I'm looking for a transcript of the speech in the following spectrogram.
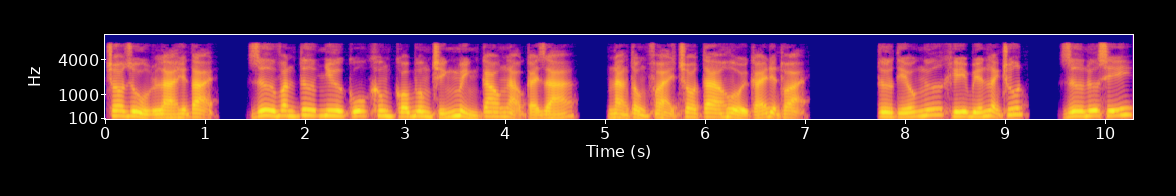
Cho dù là hiện tại, Dư Văn Tư như cũ không có buông chính mình cao ngạo cái giá, nàng tổng phải cho ta hồi cái điện thoại. Từ tiếu ngữ khí biến lạnh chút, Dư nữ sĩ,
